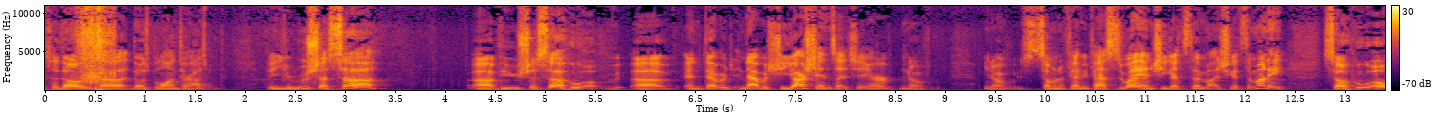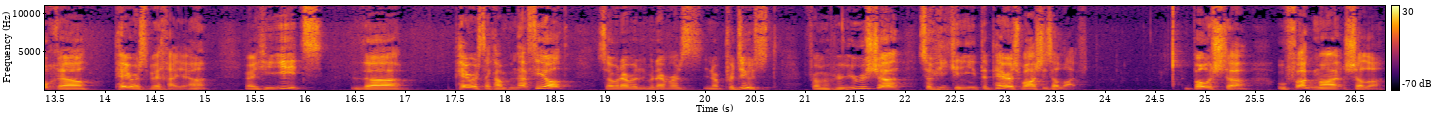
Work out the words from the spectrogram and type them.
so those uh, those belong to her husband. The Yerusha sa, who uh, and that and that was she yarshins. I say her, you know, you know, someone in the family passes away and she gets the she gets the money. So who ochel peiros bechaya, right? He eats the peiros that come from that field. So whatever whatever is you know produced from her Yerusha, so he can eat the peiros while she's alive. Boshta ufagma shala.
